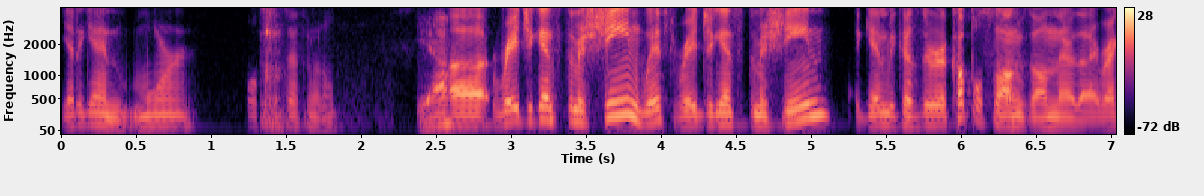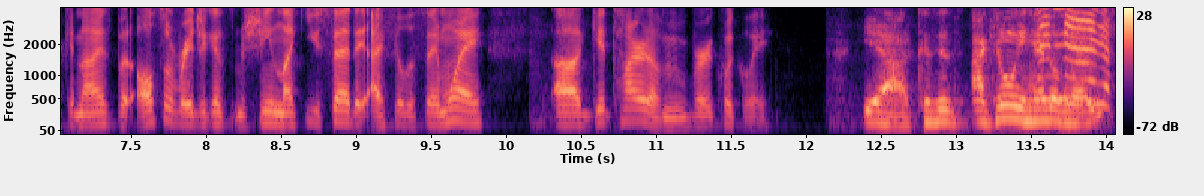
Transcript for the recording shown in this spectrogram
Yet again, more school death metal. Yeah. Uh, Rage Against the Machine with Rage Against the Machine again because there are a couple songs on there that I recognize, but also Rage Against the Machine, like you said, I feel the same way. Uh, get tired of them very quickly. yeah, because it's I can only handle that.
